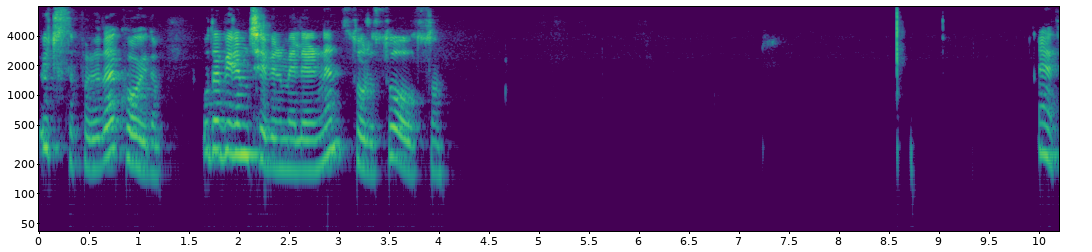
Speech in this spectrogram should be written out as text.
3 sıfırı da koydum. Bu da birim çevirmelerinin sorusu olsun. Evet.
